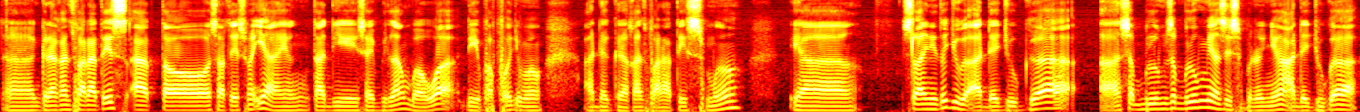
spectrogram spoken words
Uh, gerakan separatis atau separatisme? Ya yang tadi saya bilang bahwa di Papua juga ada gerakan separatisme. Yang selain itu juga ada juga uh, sebelum-sebelumnya sih sebenarnya ada juga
